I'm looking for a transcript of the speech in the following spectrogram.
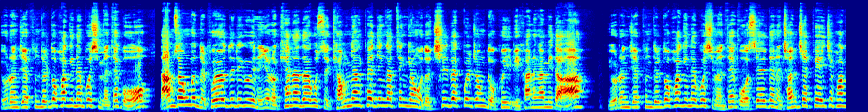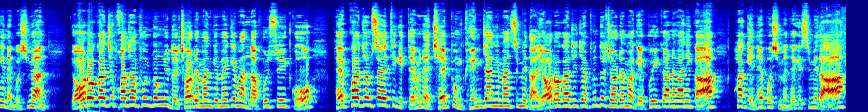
이런 제품들도 확인해 보시면 되고 남성분들 보여드리고 있는 이런 캐나다 구스 경량 패딩 같은 경우도 700불 정도 구입이 가능합니다. 이런 제품들도 확인해 보시면 되고 세일되는 전체 페이지 확인해 보시면 여러 가지 화장품 종류들 저렴한 금액에 만나 볼 수 있고 백화점 사이트이기 때문에 제품 굉장히 많습니다. 여러 가지 제품들 저렴하게 구입 가능하니까 확인해 보시면 되겠습니다.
